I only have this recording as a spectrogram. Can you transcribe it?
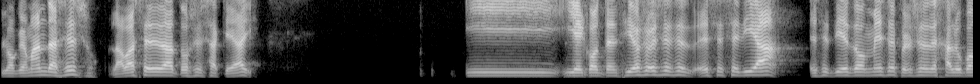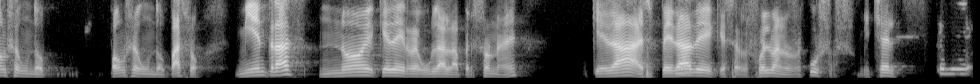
lo que manda es eso, la base de datos esa que hay. Y, y el contencioso ese, se- ese sería, ese tiene dos meses, pero eso déjalo para un segundo, para un segundo paso. Mientras no quede irregular la persona, ¿eh? queda a espera de que se resuelvan los recursos. Michelle. Eh,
